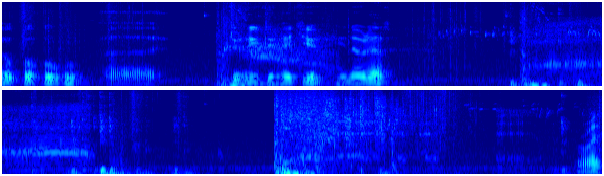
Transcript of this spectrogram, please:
Oh, oh, oh, oh. Uh, do need to hit you, you know that. Alright,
